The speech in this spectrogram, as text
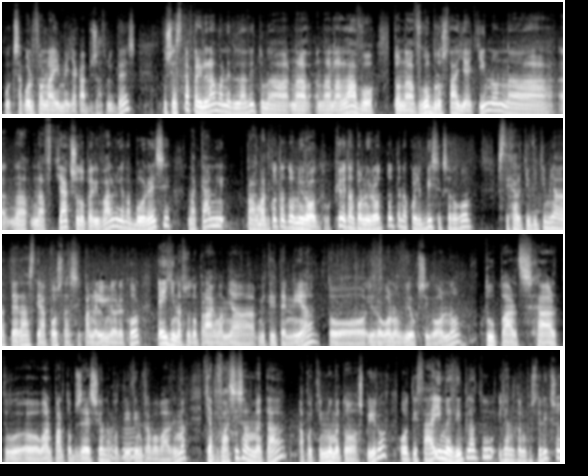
που εξακολουθώ να είμαι για κάποιους αθλητές. Ουσιαστικά περιλάμβανε δηλαδή του να, να, να αναλάβω το να βγω μπροστά για εκείνον, να, να, να φτιάξω το περιβάλλον για να μπορέσει να κάνει πραγματικότητα το ονειρό του. Ποιο ήταν το ονειρό του τότε, να κολυμπήσει, ξέρω εγώ, στη Χαλκιδική μια τεράστια απόσταση πανελλήνιο ρεκόρ. Έγινε αυτό το πράγμα μια μικρή ταινία, το Υδρογόνο 2 Οξυγόνο, Two Parts Heart, to- One Part Obsession από τη Δήμητρα Παπάδημα. Και αποφασίσαμε μετά, από κοινού με τον Σπύρο, ότι θα είμαι δίπλα του για να τον υποστηρίξω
